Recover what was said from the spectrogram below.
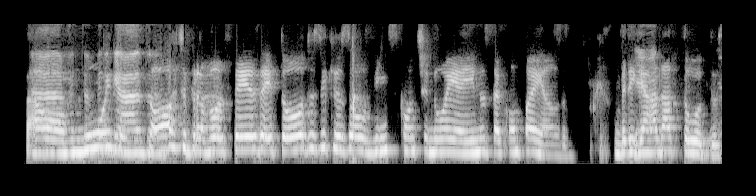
Ah, muito Muita obrigada. sorte para vocês aí todos e que os ouvintes continuem aí nos acompanhando. Obrigada eu, a todos.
